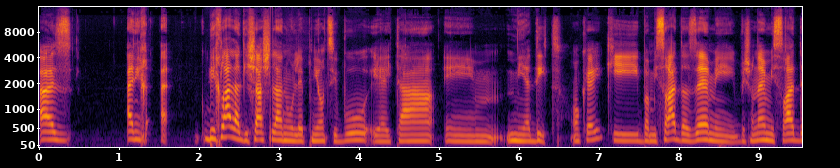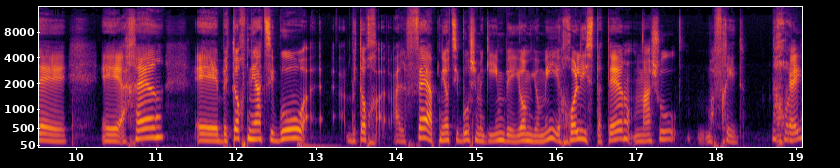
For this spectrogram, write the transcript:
אז אני, בכלל הגישה שלנו לפניות ציבור היא הייתה אה, מיידית, אוקיי? כי במשרד הזה, מ- בשונה ממשרד אה, אה, אחר, אה, בתוך פניית ציבור, בתוך אלפי הפניות ציבור שמגיעים ביום יומי, יכול להסתתר משהו מפחיד, נכון. אוקיי?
